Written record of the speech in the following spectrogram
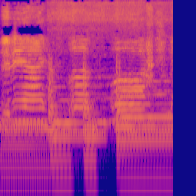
Baby, I'm falling for you.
